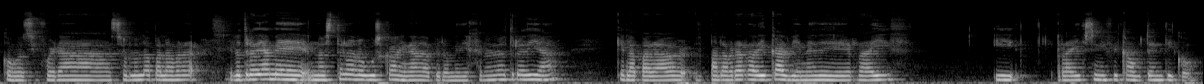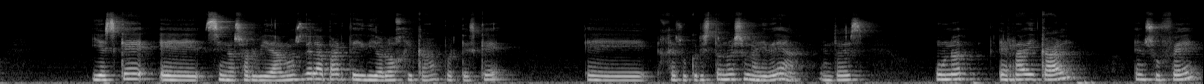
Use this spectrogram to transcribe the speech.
como si fuera solo la palabra. El otro día me, no esto no lo he buscado ni nada, pero me dijeron el otro día que la palabra, palabra radical viene de raíz y raíz significa auténtico. Y es que eh, si nos olvidamos de la parte ideológica, porque es que eh, Jesucristo no es una idea. Entonces, uno es radical en su fe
